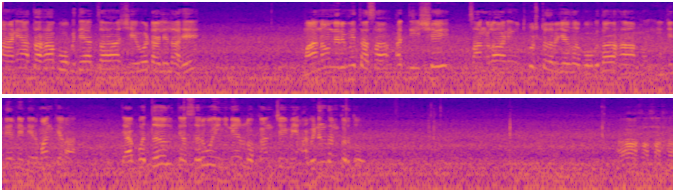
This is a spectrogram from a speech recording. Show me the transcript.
आणि आता हा बोगद्याचा शेवट आलेला आहे. मानवनिर्मित असा अतिशय चांगला आणि उत्कृष्ट दर्जाचा बोगदा हा इंजिनियरने निर्माण केला. त्याबद्दल त्या सर्व इंजिनियर लोकांचे मी अभिनंदन करतो. हा हा हा हा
